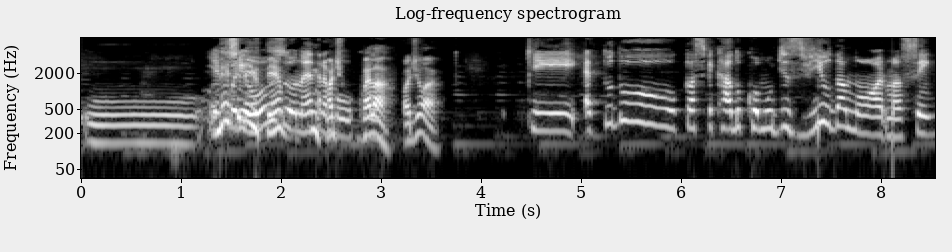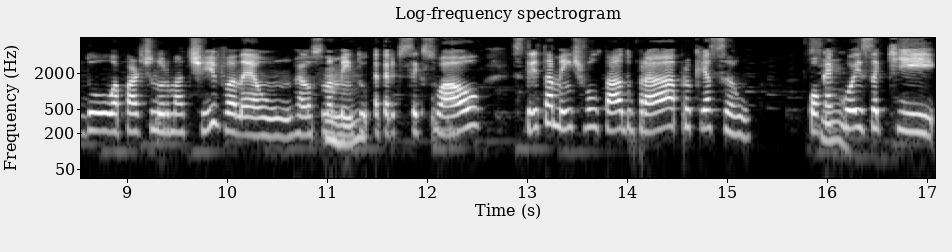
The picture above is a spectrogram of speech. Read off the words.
O... E é Nesse curioso, meio tempo, né, hum, pode, vai lá, pode ir lá. Que é tudo classificado como desvio da norma, sendo a parte normativa, né, um relacionamento uhum. heterossexual estritamente voltado para a procriação. Qualquer Sim. coisa que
